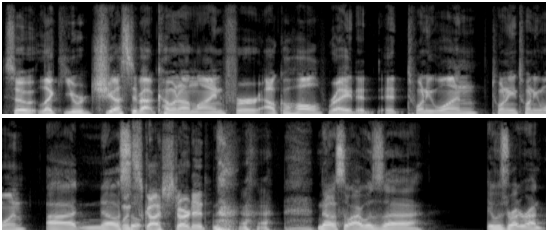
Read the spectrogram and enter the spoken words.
So like you were just about coming online for alcohol, right? At, at 21, 2021? Uh no, when so Scotch started? no, so I was uh it was right around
